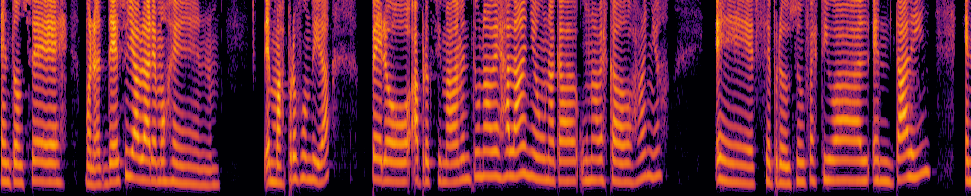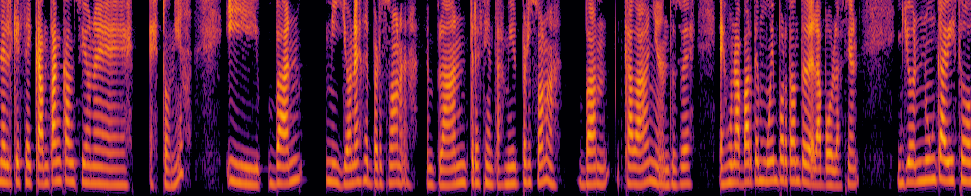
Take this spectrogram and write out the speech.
Entonces, bueno, de eso ya hablaremos en, más profundidad, pero aproximadamente una vez al año, una, cada, una vez cada dos años, eh, se produce un festival en Tallinn en el que se cantan canciones estonias y van millones de personas, en plan 300.000 personas van cada año, entonces es una parte muy importante de la población. Yo nunca he visto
